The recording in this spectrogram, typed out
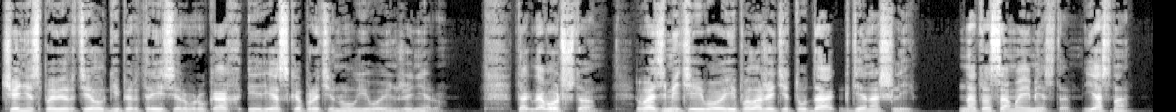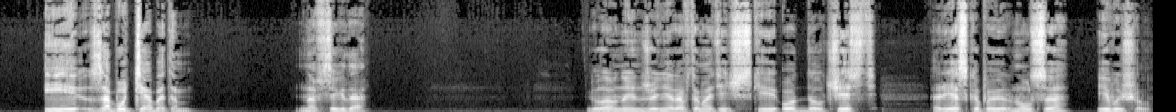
Ченнис повертел гипертрейсер в руках и резко протянул его инженеру. «Тогда вот что. Возьмите его и положите туда, где нашли. На то самое место. Ясно? И забудьте об этом. Навсегда». Главный инженер автоматически отдал честь, резко повернулся и вышел.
